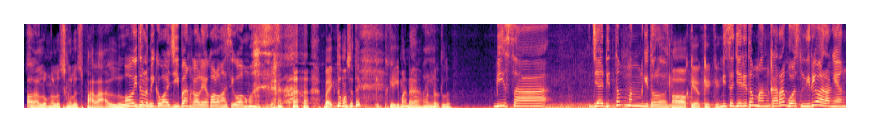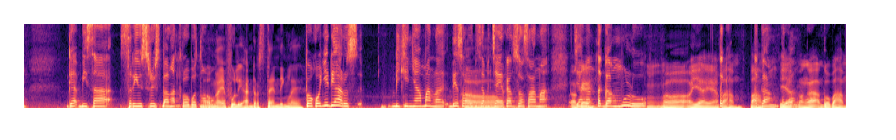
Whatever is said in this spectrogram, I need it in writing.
selalu ngelus-ngelus pala lu? oh itu gitu? lebih kewajiban kalau ya kalau ngasih uang mah baik tuh maksudnya kayak gimana Apa ya? menurut lu? bisa jadi teman gitu loh Oke, oke, oke. bisa jadi teman karena gue sendiri orang yang nggak bisa serius-serius banget kalau buat Oh, ngomong. enggaknya fully understanding lah ya. Pokoknya dia harus bikin nyaman lah. Dia selalu bisa Oh. mencairkan suasana. Oke. Jangan tegang mulu. Oh, oh iya ya Teg- paham paham. tegang, Iya tegang. enggak gue paham.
